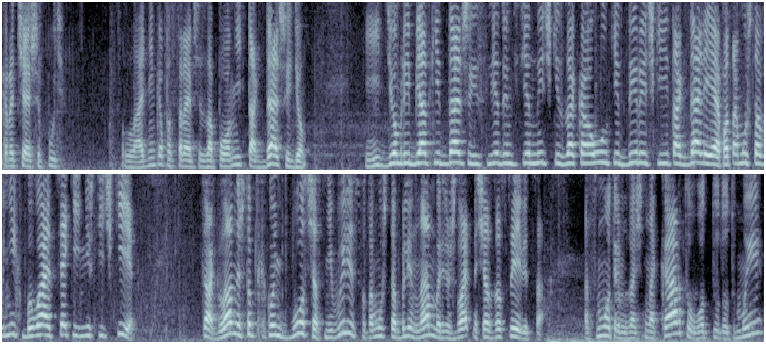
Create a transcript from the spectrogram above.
кратчайший путь. Ладненько, постараемся запомнить. Так, дальше идем. Идем, ребятки, дальше. Исследуем все нычки, закоулки, дырочки и так далее. Потому что в них бывают всякие ништячки. Так, главное, чтобы какой-нибудь босс сейчас не вылез, потому что, блин, нам желательно сейчас засейвиться. Смотрим, значит, на карту. Вот тут вот мы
